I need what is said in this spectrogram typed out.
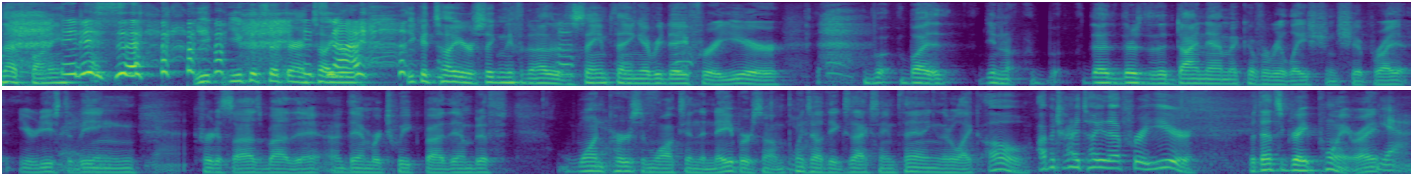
that funny? It is you, you could sit there and tell not- your you could tell your significant other the same thing every day for a year, but, but you know the, there's the dynamic of a relationship, right? You're used to being yeah. criticized by the, them or tweaked by them, but if one person walks in, the neighbor or something points out the exact same thing, they're like, "Oh, I've been trying to tell you that for a year." But that's a great point, right? yeah.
